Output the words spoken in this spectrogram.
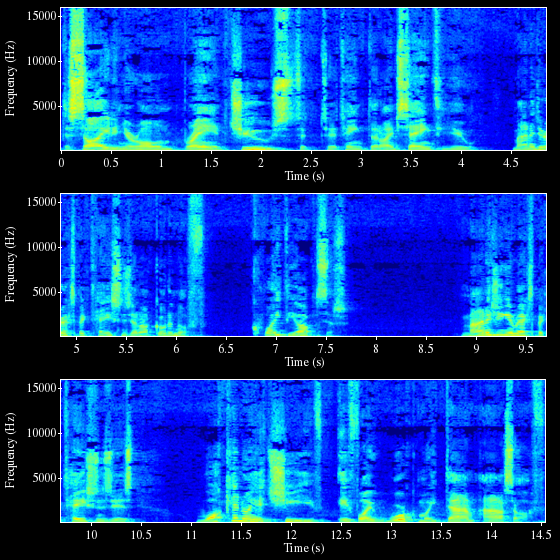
decide in your own brain, choose to, to think that I'm saying to you, manage your expectations, you're not good enough. Quite the opposite. Managing your expectations is what can I achieve if I work my damn ass off?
